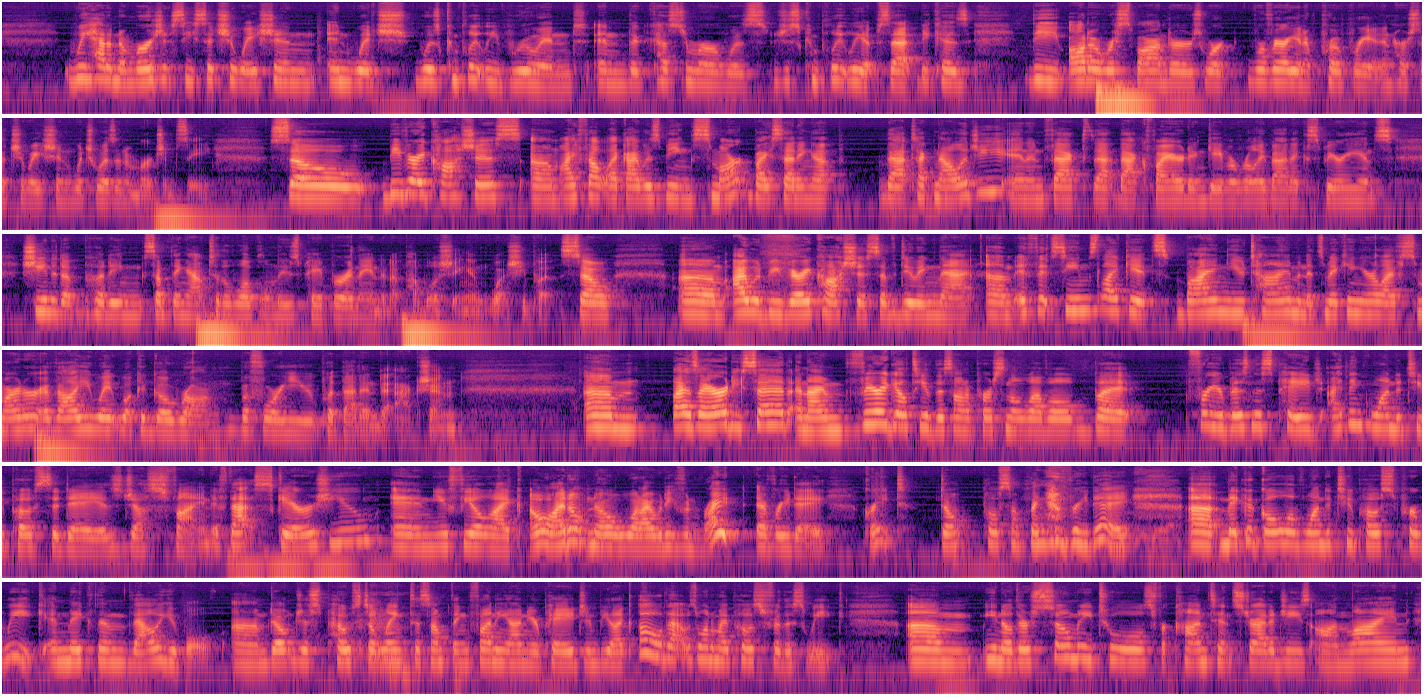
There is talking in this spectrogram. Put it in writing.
we had an emergency situation in which was completely ruined, and the customer was just completely upset because the autoresponders were were very inappropriate in her situation, which was an emergency. So be very cautious. Um, I felt like I was being smart by setting up that technology and in fact that backfired and gave a really bad experience. She ended up putting something out to the local newspaper and they ended up publishing what she put. So um, i would be very cautious of doing that. Um, if it seems like it's buying you time and it's making your life smarter evaluate what could go wrong before you put that into action. Um, as i already said and i'm very guilty of this on a personal level but for your business page, I think one to two posts a day is just fine. If that scares you and you feel like, oh, I don't know what I would even write every day, great. Don't post something every day. Uh, make a goal of one to two posts per week and make them valuable. Um, don't just post a link to something funny on your page and be like, oh, that was one of my posts for this week. Um, you know, there's so many tools for content strategies online.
